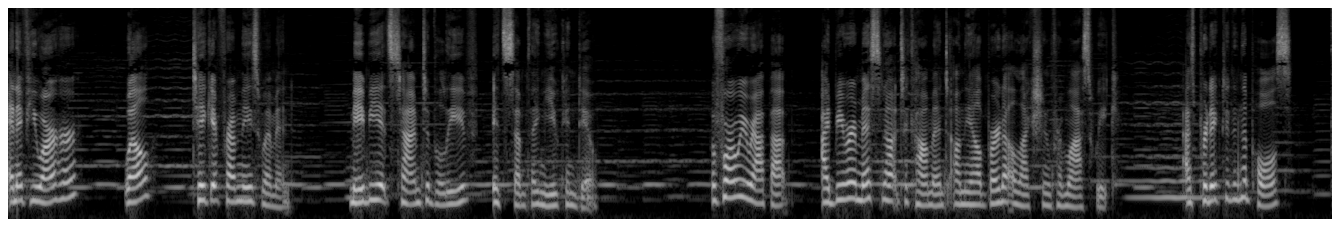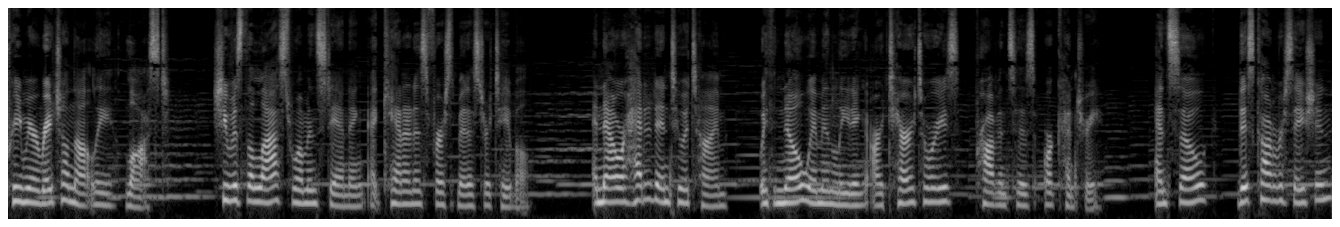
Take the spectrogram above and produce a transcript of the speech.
And if you are her, well, take it from these women. Maybe it's time to believe it's something you can do. Before we wrap up, I'd be remiss not to comment on the Alberta election from last week. As predicted in the polls, Premier Rachel Notley lost. She was the last woman standing at Canada's First Minister table. And now we're headed into a time with no women leading our territories, provinces, or country. And so, this conversation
